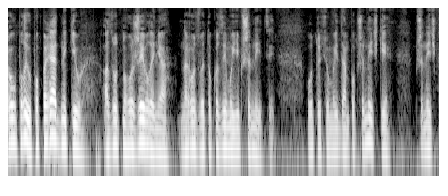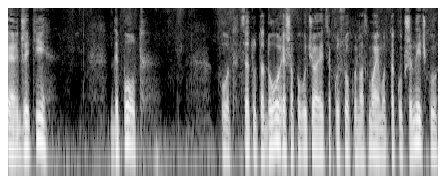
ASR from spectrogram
Про вплив попередників азотного живлення на розвиток озимої пшениці. От ось ми йдемо по пшеничці. Пшеничка RGT, Деполт. От, це тут до ориша, виходить, кусок у нас. Маємо от таку пшеничку.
